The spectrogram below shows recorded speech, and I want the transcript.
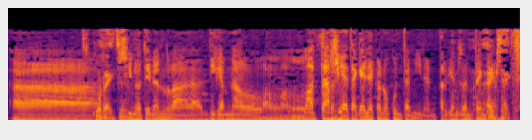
eh, Correcte. si no tenen la, diguem-ne, la, la, la targeta aquella que no contaminen, perquè ens entenguem. Exacte.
